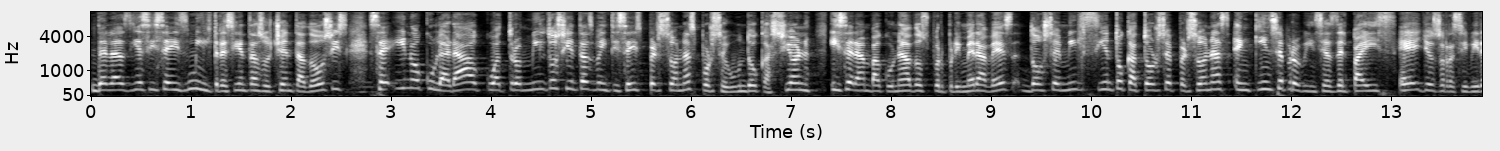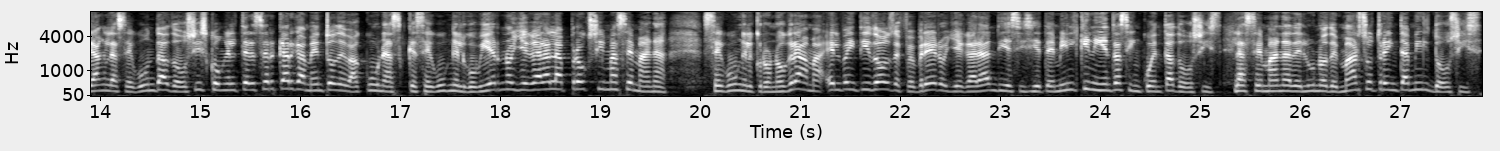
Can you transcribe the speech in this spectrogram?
De las 16.380 dosis, se inoculará a 4.226 personas por segunda ocasión y serán vacunados por primera vez 12.114 personas en 15 provincias del país. Ellos recibirán la segunda dosis con el tercer cargamento de vacunas que según el gobierno llegará la próxima semana. Según el cronograma, el 22 de febrero llegarán 17.550 dosis. La semana del 1 de marzo 30.000 dosis.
